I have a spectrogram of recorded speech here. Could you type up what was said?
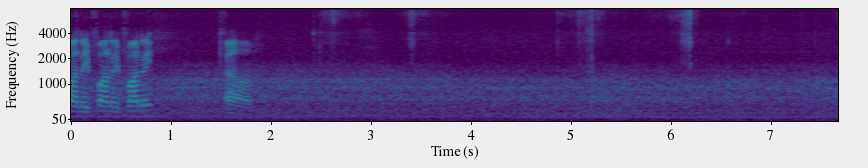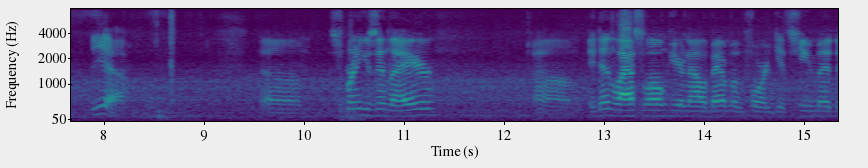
funny, funny, funny. Um, yeah. Um, spring is in the air. Um, it doesn't last long here in Alabama before it gets humid,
